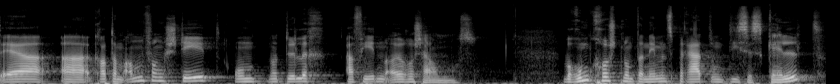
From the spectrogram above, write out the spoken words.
der äh, gerade am Anfang steht und natürlich auf jeden Euro schauen muss. Warum kostet Unternehmensberatung dieses Geld?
